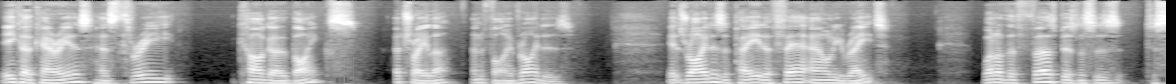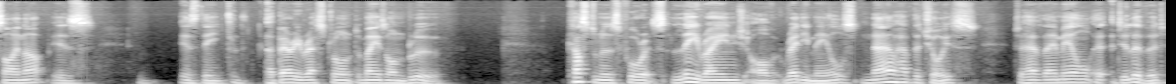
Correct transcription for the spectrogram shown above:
Eco Carriers has three cargo bikes, a trailer, and five riders. Its riders are paid a fair hourly rate one of the first businesses to sign up is is the a Bury restaurant Maison Bleu. Customers for its Lee range of ready meals now have the choice to have their meal uh, delivered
